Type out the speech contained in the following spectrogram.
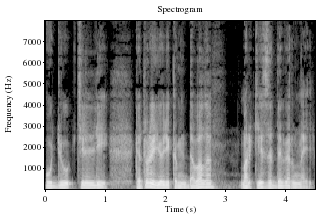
у Дю Тилли, которая ее рекомендовала маркиза де Верней.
